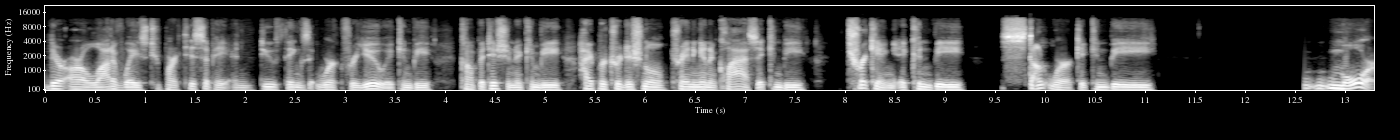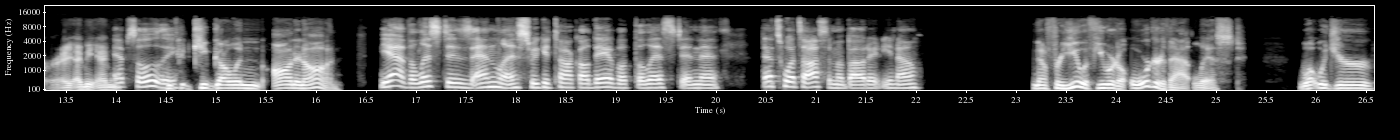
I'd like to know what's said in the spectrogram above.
there are a lot of ways to participate and do things that work for you. It can be competition, it can be hyper traditional training in a class, it can be tricking, it can be stunt work, it can be more. I mean, I'm, absolutely, you could keep going on and on. Yeah, the list is endless. We could talk all day about the list, and uh, that's what's awesome about it. You know. Now, for you, if you were to order that list, what would your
